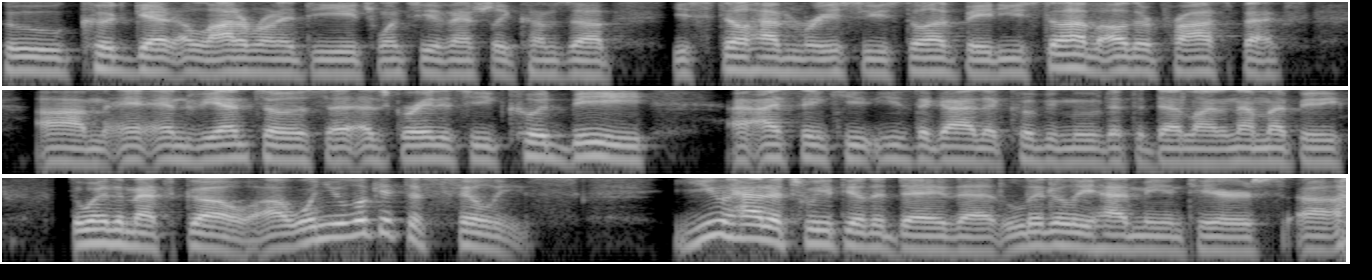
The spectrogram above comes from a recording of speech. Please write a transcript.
who could get a lot of run at DH once he eventually comes up. You still have Mauricio, you still have Baty, you still have other prospects um, and, and, Vientos, as great as he could be, I think he, he's the guy that could be moved at the deadline, and that might be the the way the Mets go. Uh, when you look at the Phillies, you had a tweet the other day that literally had me in tears. Uh,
